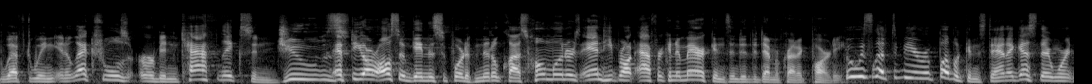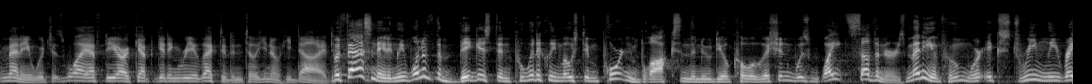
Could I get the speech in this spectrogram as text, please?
left-wing intellectuals, urban Catholics, and Jews. FDR also gained the support of middle-class homeowners, and he brought African Americans into the Democratic Party. Who was left to be a Republican, Stan? I guess there weren't many, which is why FDR kept getting reelected until, you know, he died. But fascinatingly, one of the biggest and politically most important blocks in the New Deal coalition was white Southerners, many of whom were extremely racist.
